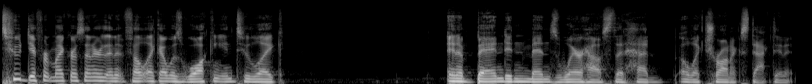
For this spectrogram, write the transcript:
two different micro centers and it felt like I was walking into like an abandoned men's warehouse that had electronics stacked in it.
